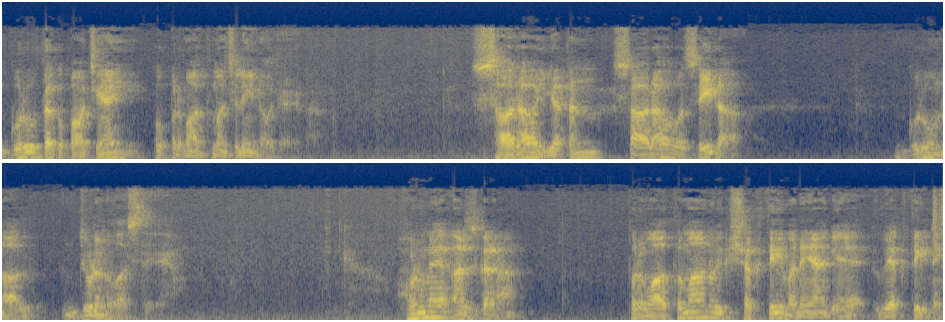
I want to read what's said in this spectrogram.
ਗੁਰੂ ਤੱਕ ਪਹੁੰਚਿਆ ਹੀ ਉਹ ਪਰਮਾਤਮਾ ਚ ਲੀਨ ਹੋ ਜਾਏਗਾ। ਸਾਰਾ ਯਤਨ, ਸਾਰਾ ਵਸੀਲਾ ਗੁਰੂ ਨਾਲ ਜੁੜਨ ਵਾਸਤੇ। ਹੁਣ ਮੈਂ ਅਰਜ਼ ਕਰਾਂ, ਪਰਮਾਤਮਾ ਨੂੰ ਇੱਕ ਸ਼ਕਤੀ ਮੰਨਿਆ ਗਿਆ ਵਿਅਕਤੀ ਨੇ।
